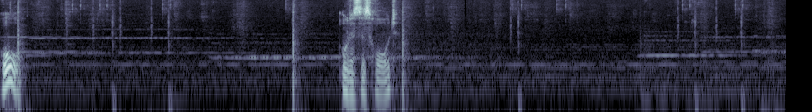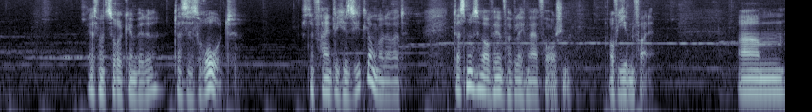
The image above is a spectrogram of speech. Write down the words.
Oh. Oh, das ist rot. Erstmal zurückgehen, bitte. Das ist rot. Das ist eine feindliche Siedlung oder was? Das müssen wir auf jeden Fall gleich mal erforschen. Auf jeden Fall. Ähm,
